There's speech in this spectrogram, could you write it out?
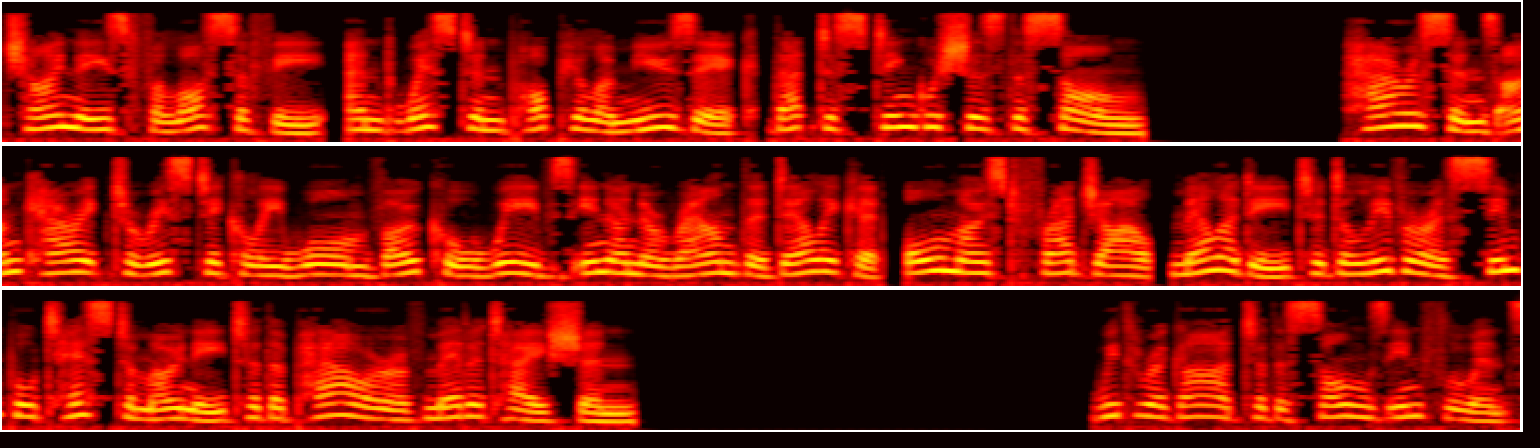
Chinese philosophy, and Western popular music that distinguishes the song. Harrison's uncharacteristically warm vocal weaves in and around the delicate, almost fragile, melody to deliver a simple testimony to the power of meditation. With regard to the song's influence,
